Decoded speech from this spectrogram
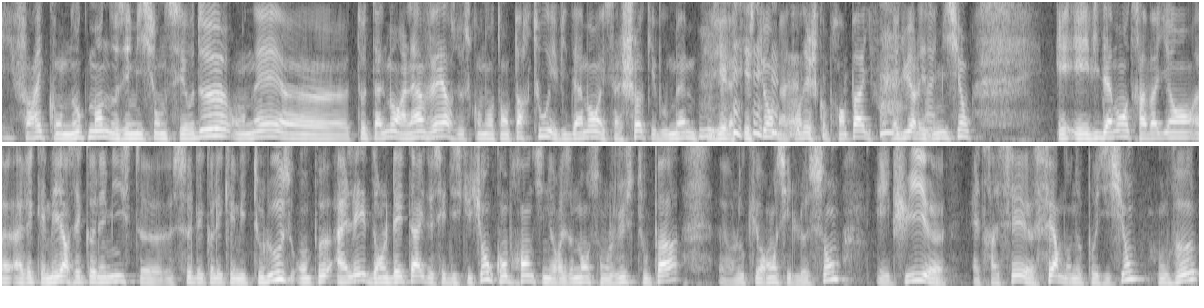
il faudrait qu'on augmente nos émissions de CO2. On est euh, totalement à l'inverse de ce qu'on entend partout, évidemment, et ça choque. Et vous-même posiez la question, mais attendez, je ne comprends pas, il faut réduire les émissions. Et, évidemment, en travaillant euh, avec les meilleurs économistes, ceux de l'école économique de Toulouse, on peut aller dans le détail de ces discussions, comprendre si nos raisonnements sont justes ou pas, en l'occurrence, ils le sont, et puis être assez euh, ferme dans nos positions. On veut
